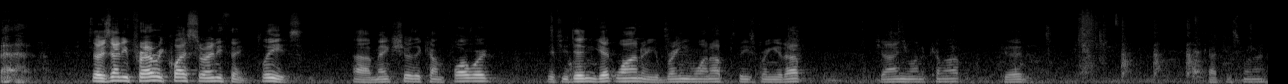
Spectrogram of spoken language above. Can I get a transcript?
okay. if there's any prayer requests or anything, please uh, make sure they come forward. If you didn't get one or you're bringing one up, please bring it up. John, you want to come up? Good. Got this one on?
